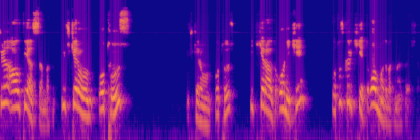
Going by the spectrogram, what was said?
şuraya da 6 yazsam bakın. 3 kere 10 30 3 kere 10 30 2 kere 6 12 30 42 etti. Olmadı bakın arkadaşlar.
